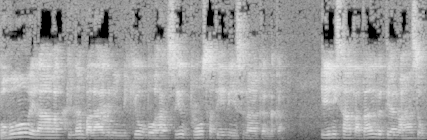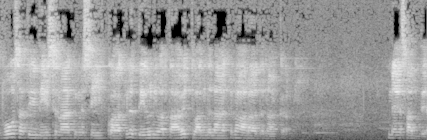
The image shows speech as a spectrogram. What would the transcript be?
බොහෝ වෙලාවක් ඉඳන් බලාගෙන ඉන්නේ කිය ඔබ වහන්සේ උපෝසතේ දේශනා කරනකම්. ඒ නිසා තථාගතයන් වහන්සේ උපෝසතේ දේශනා කරන සීක්වා කියලා දෙවනි වතාවෙත් වන්දනා කරලා ආරාධනා කරනවා. නෑ සද්දය.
